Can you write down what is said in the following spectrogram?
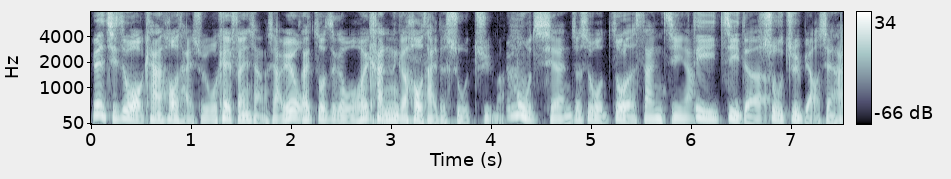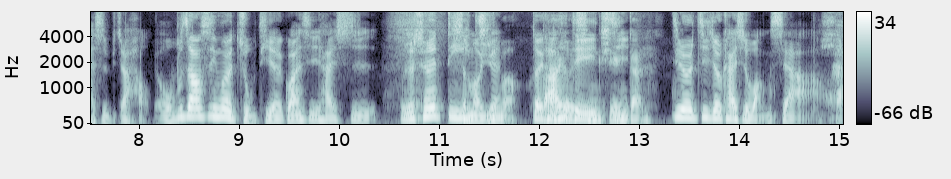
因为其实我看后台数，我可以分享一下，因为我在做这个，我会看那个后台的数据嘛。目前就是我做了三季啊，第一季的数据表现还是比较好的。我不知道是因为主题的关系，还是我觉得是因为第一什么原季吧，对，可大家有能是第一季。第二季就开始往下滑，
